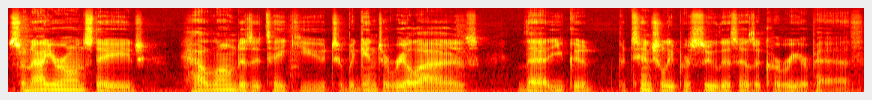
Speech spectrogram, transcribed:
So now you're on stage. how long does it take you to begin to realize that you could potentially pursue this as a career path?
